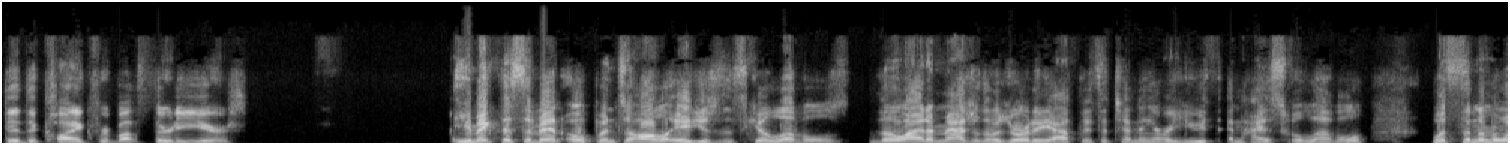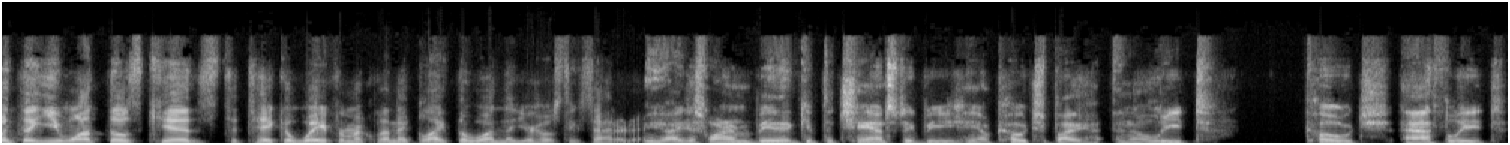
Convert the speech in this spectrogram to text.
did the clinic for about 30 years you make this event open to all ages and skill levels, though I'd imagine the majority of the athletes attending are youth and high school level. What's the number one thing you want those kids to take away from a clinic like the one that you're hosting Saturday? Yeah, I just want them to be get the chance to be, you know, coached by an elite coach, athlete.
